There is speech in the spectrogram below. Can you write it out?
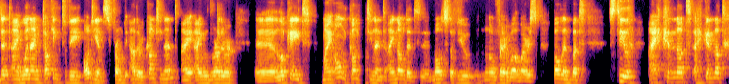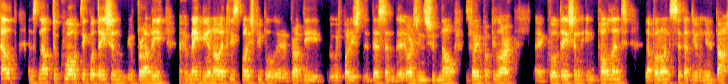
that I when I'm talking to the audience from the other continent, I I would rather locate my own continent. I know that uh, most of you know very well where is Poland, but still I cannot I cannot help and not to quote the quotation you probably maybe you know at least Polish people uh, probably with Polish descent uh, origins should know it's very popular uh, quotation in Poland La Pologne c'est-à-dire nulle part.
